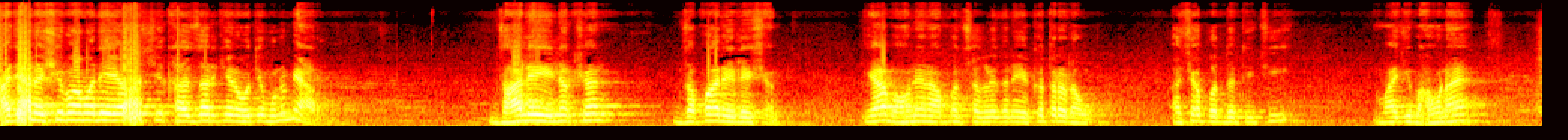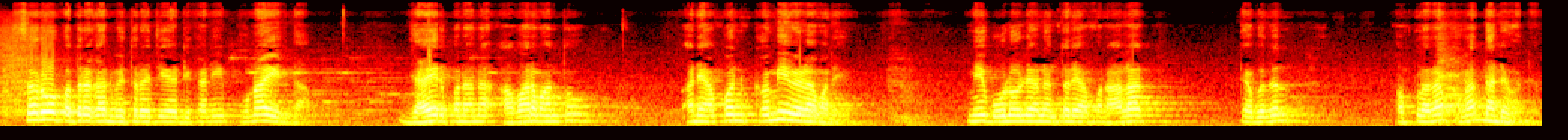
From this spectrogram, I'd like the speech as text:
माझ्या नशिबामध्ये यावर्षी खासदारकी नव्हते म्हणून मी आलो झाले इलेक्शन जपा रिलेशन या भावनेनं आपण सगळेजण एकत्र राहू. अशा पद्धतीची माझी भावना आहे. सर्व पत्रकार मित्राचे या ठिकाणी पुन्हा एकदा जाहीरपणानं आभार मानतो. आणि आपण कमी वेळामध्ये मी बोलवल्यानंतर आपण आलात त्याबद्दल आपल्याला पुन्हा धन्यवाद. देतो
